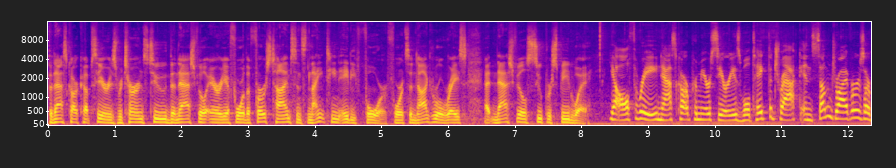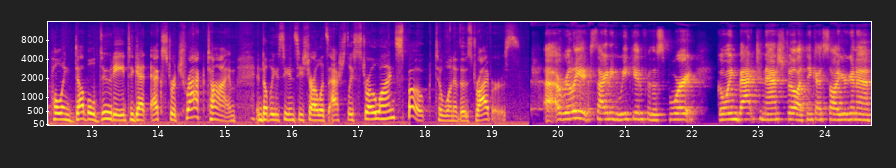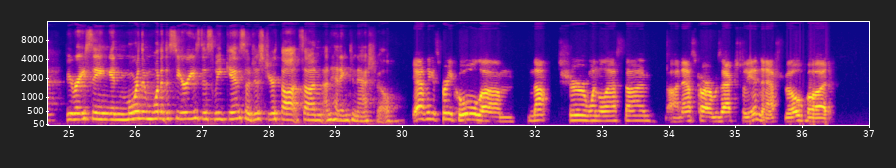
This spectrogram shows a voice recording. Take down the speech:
The NASCAR Cup Series returns to the Nashville area for the first time since 1984 for its inaugural race at Nashville Superspeedway. Yeah, all three NASCAR Premier Series will take the track, and some drivers are pulling double duty to get extra track time. And WCNC Charlotte's Ashley Stroehlein spoke to one of those drivers. A really exciting weekend for the sport. Going back to Nashville, I think I saw you're going to be racing in more than one of the series this weekend. So, just your thoughts on on heading to Nashville? Yeah, I think it's pretty cool. Um, not sure when the last time uh, NASCAR was actually in Nashville, but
